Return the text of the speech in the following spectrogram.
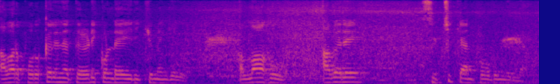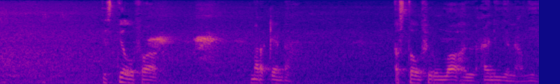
അവർ പൊറുക്കലിനെ തേടിക്കൊണ്ടേയിരിക്കുമെങ്കിൽ അള്ളാഹു അവരെ ശിക്ഷിക്കാൻ പോകുന്നില്ല. ഇസ്തിഗ്ഫാർ മറക്കേണ്ട. അസ്തഗ്ഫിറുല്ലാഹൽ അലിയൽ അലീം.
